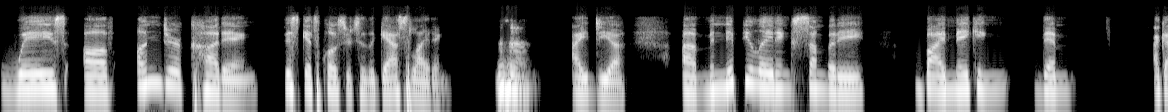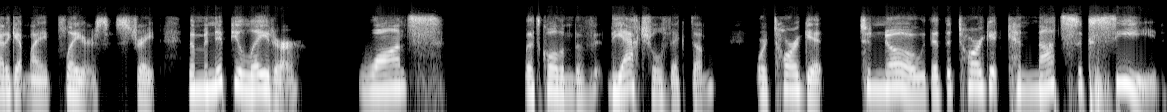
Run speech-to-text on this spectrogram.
ways of undercutting. This gets closer to the gaslighting mm-hmm. idea, uh, manipulating somebody by making them. I got to get my players straight. The manipulator wants, let's call them the the actual victim or target, to know that the target cannot succeed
